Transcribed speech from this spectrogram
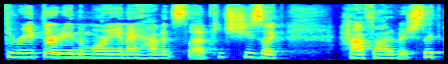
3:30 in the morning and I haven't slept." And she's like half out of it. She's like,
